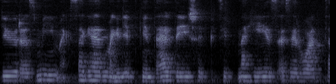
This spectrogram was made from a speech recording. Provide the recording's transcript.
Győr az mi, meg Szeged, meg egyébként Erdély is egy picit nehéz, ezért volt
